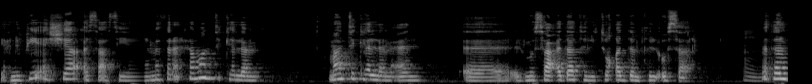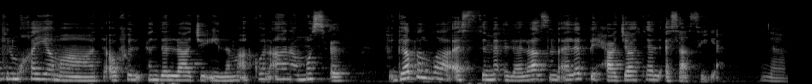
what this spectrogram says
يعني في أشياء أساسية. مثلا إحنا ما نتكلم ما نتكلم عن آه المساعدات اللي تقدم في الأسر. مثلا في المخيمات أو في عند اللاجئين لما أكون أنا مسعف قبل لا أستمع له لازم ألبي حاجاته الأساسية. نعم.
